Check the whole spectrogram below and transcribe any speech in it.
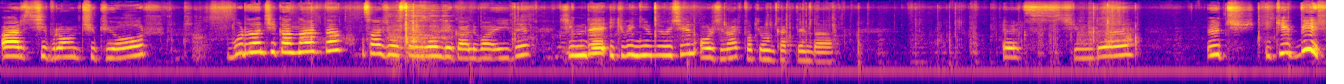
Archie Brown çıkıyor. Buradan çıkanlardan sadece Osterwolde galiba iyiydi. Şimdi 2025'in orijinal Pokemon kartlarında. Evet şimdi 3, 2, 1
